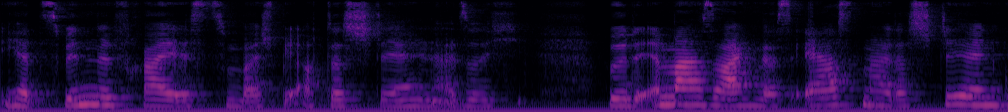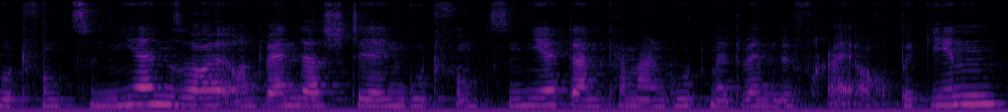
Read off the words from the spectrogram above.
jetzt windelfrei ist zum Beispiel auch das Stillen. Also ich würde immer sagen, dass erstmal das Stillen gut funktionieren soll und wenn das Stillen gut funktioniert, dann kann man gut mit windelfrei auch beginnen.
